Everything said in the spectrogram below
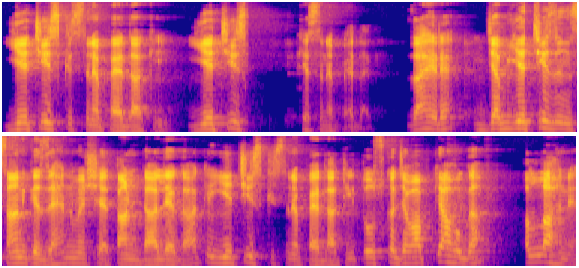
یہ چیز کس نے پیدا کی؟ یہ چیز کس نے پیدا کی؟ ظاہر ہے، جب یہ چیز انسان کے ذہن میں شیطان ڈالے گا کہ یہ چیز کس نے پیدا کی، تو اس کا جواب کیا ہوگا؟ اللہ نے۔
